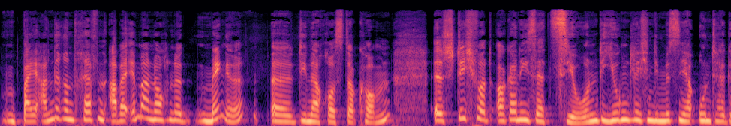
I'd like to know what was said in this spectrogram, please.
bei anderen Treffen, aber immer noch eine Menge, äh, die nach Rostock kommen. Äh, Stichwort Organisation. Die Jugendlichen, die müssen ja untergebracht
